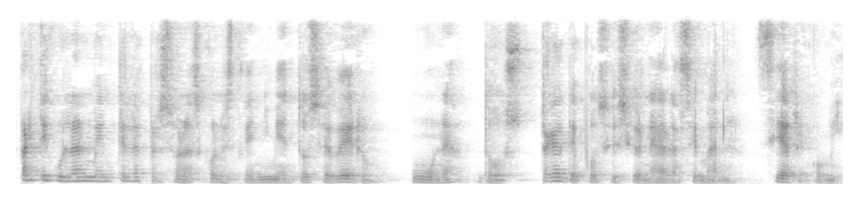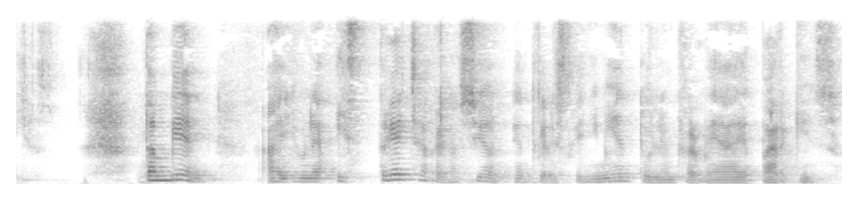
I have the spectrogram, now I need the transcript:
particularmente las personas con estreñimiento severo, una, dos, tres deposiciones a la semana. Cierre comillas. También hay una estrecha relación entre el estreñimiento y la enfermedad de Parkinson.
